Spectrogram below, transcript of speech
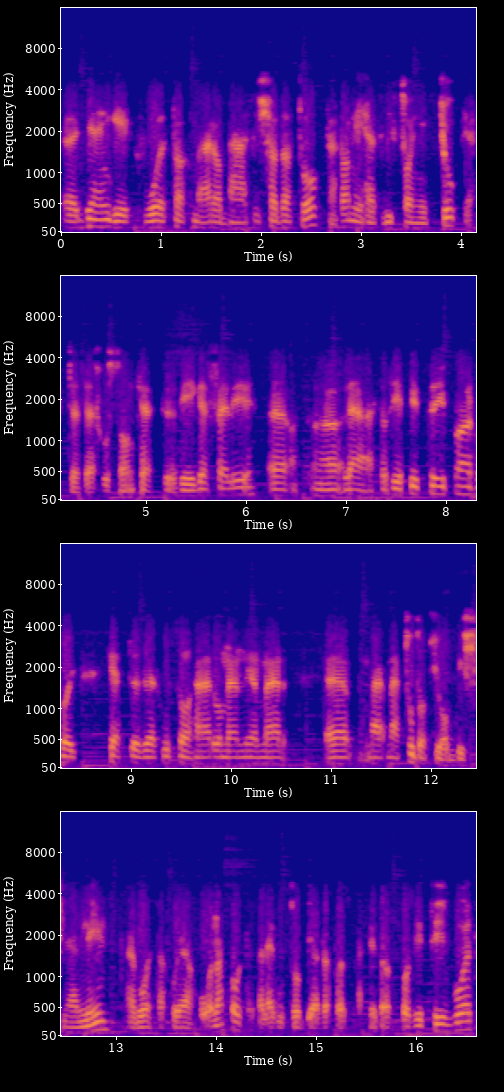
eh, gyengék voltak már a bázisadatok, tehát amihez viszonyítjuk 2022 vége felé eh, eh, leállt az építőipar, hogy 2023 ennél már eh, már, már tudott jobb is lenni, voltak olyan hónapok, tehát a legutóbbi adat az már például pozitív volt.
